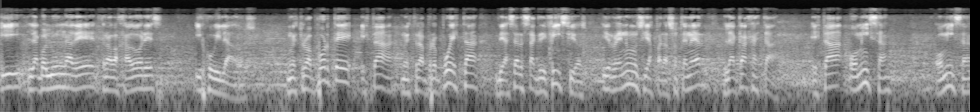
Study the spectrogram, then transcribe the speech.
y la columna de trabajadores y jubilados. Nuestro aporte está, nuestra propuesta de hacer sacrificios y renuncias para sostener la caja está. Está omisa, omisa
